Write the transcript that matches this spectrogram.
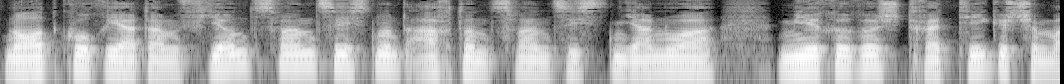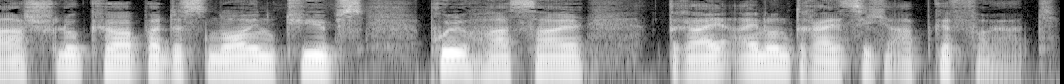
Nordkorea hat am 24. und 28. Januar mehrere strategische Marschflugkörper des neuen Typs Pulhasal 331 abgefeuert.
